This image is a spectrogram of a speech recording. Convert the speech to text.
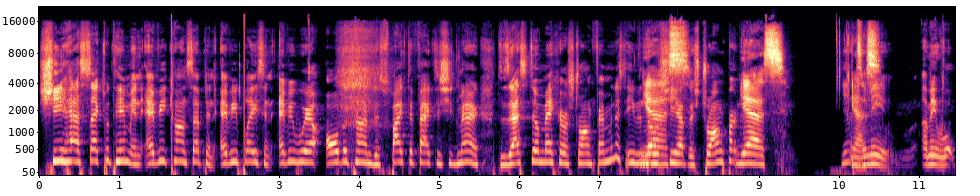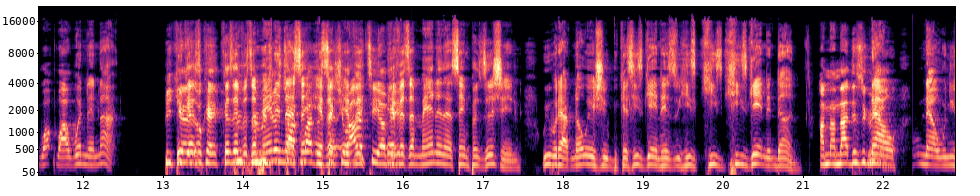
She has sex with him in every concept, in every place, and everywhere, all the time, despite the fact that she's married. Does that still make her a strong feminist, even though she has a strong part? Yes. Yeah, Yes. to me, I mean, wh- wh- why wouldn't it not? Because, okay, because if it's a man in that same about the if, if, it- of if it, it's a man in that same position, we would have no issue because he's getting his he's he's he's getting it done. I'm, I'm not disagreeing. Now, now when you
